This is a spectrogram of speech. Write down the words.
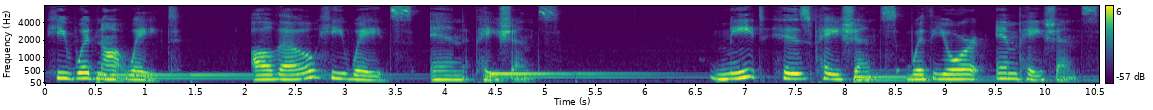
He would not wait, although He waits in patience. Meet His patience with your impatience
